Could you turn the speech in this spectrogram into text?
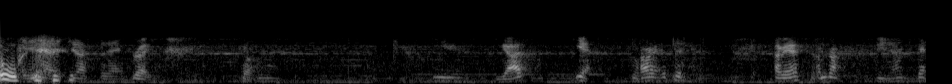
Ooh. Yeah, adjust for that. Right. So. You got it? Yeah. All right, that's it. I mean, I'm done. You know? Yeah.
